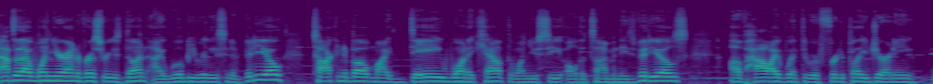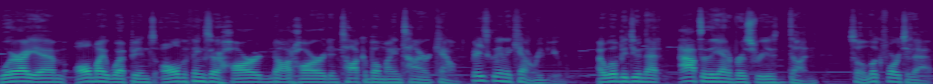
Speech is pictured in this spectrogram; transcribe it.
After that one year anniversary is done, I will be releasing a video talking about my day one account, the one you see all the time in these videos, of how I went through a free to play journey, where I am, all my weapons, all the things that are hard, not hard, and talk about my entire account. Basically, an account review. I will be doing that after the anniversary is done. So look forward to that.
